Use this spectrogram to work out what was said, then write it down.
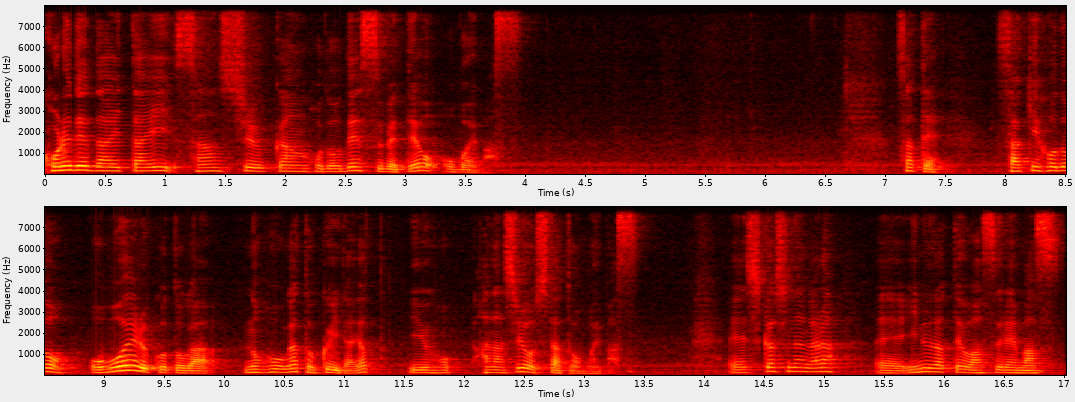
これでだいたい3週間ほどで全てを覚えます。さて先ほど覚えることがの方が得意だよという話をしたと思います。しかしながら犬だって忘れます。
